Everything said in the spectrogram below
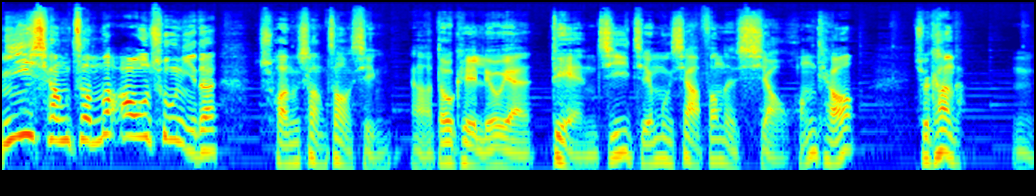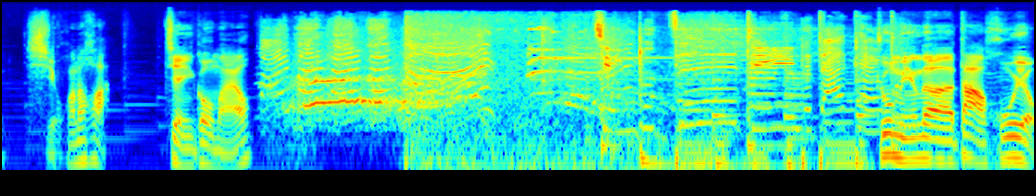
你想怎么凹出你的床上造型啊？都可以留言，点击节目下方的小黄条去看看。嗯，喜欢的话建议购买哦。著名的大忽悠。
